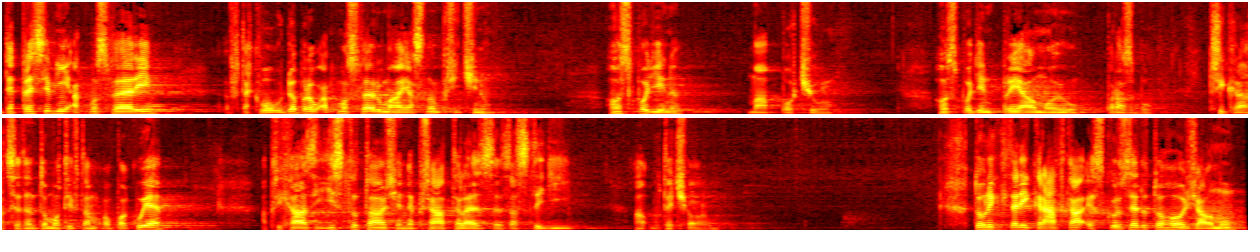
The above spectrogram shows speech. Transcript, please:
depresivní atmosféry v takovou dobrou atmosféru má jasnou příčinu. Hospodin má počul. Hospodin přijal moju prozbu. Třikrát se tento motiv tam opakuje a přichází jistota, že nepřátelé se zastydí a utečou. Tolik tedy krátká exkurze do toho žalmu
